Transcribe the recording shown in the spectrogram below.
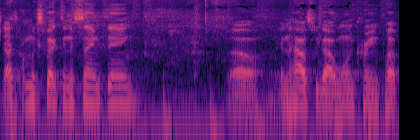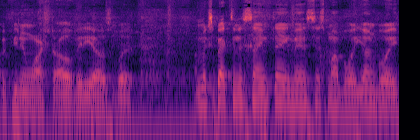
that's I'm expecting the same thing. Uh, in the house, we got one cream pup if you didn't watch the old videos, but I'm expecting the same thing, man, since my boy, young boy,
